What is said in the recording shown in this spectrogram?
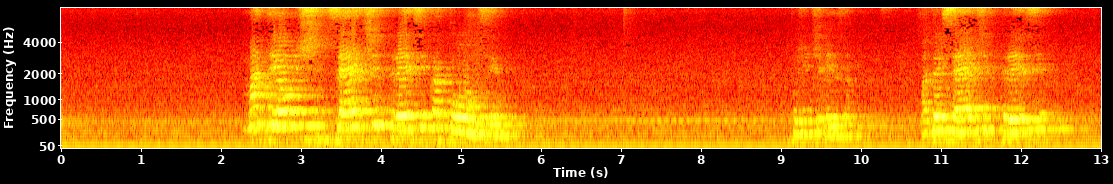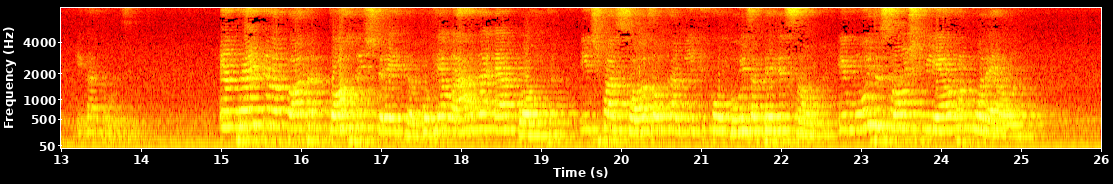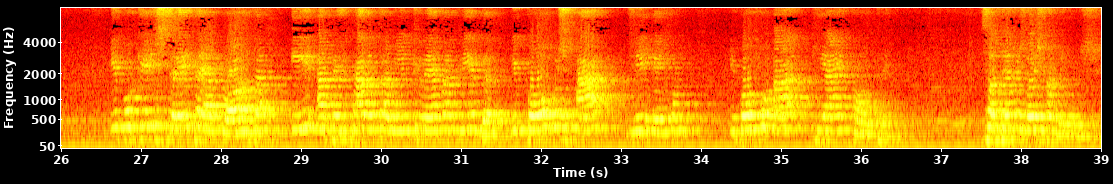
Mateus 7, 13 e 14. Por gentileza. Mateus 7, 13 e 14. Entrai pela porta, porta estreita, porque larga é a porta, e espaçosa o caminho que conduz à perdição, e muitos são os que entram por ela. E porque estreita é a porta e apertado o caminho que leva à vida, e poucos há de e pouco há que a encontrem. Só temos dois caminhos.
